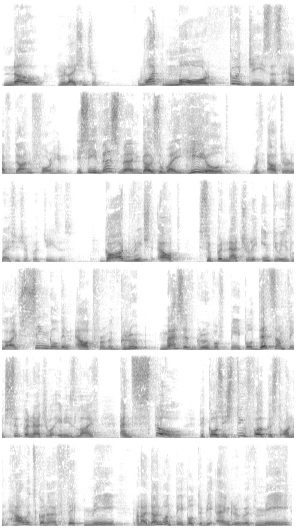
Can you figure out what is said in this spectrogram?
No relationship. What more could Jesus have done for him? You see, this man goes away healed without a relationship with Jesus. God reached out supernaturally into his life, singled him out from a group, massive group of people, did something supernatural in his life, and still, because he's too focused on how it's going to affect me, and I don't want people to be angry with me,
